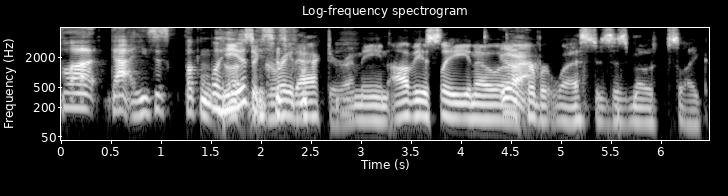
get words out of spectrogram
but God, he's just fucking. Well, he is a He's great fucking- actor. I mean, obviously, you know, uh, Yeah. Herbert West is his most like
